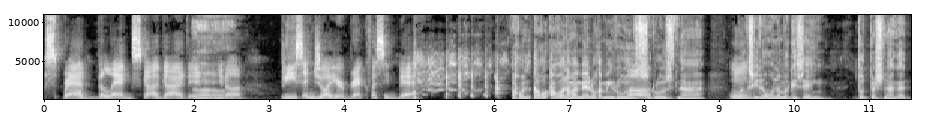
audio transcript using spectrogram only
spread the legs kaagad and, ah. you know, please enjoy your breakfast in bed. Ako, ako, ako naman, meron kaming rules, Oo. rules na pag Mm. sino una magising, toothbrush na agad.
